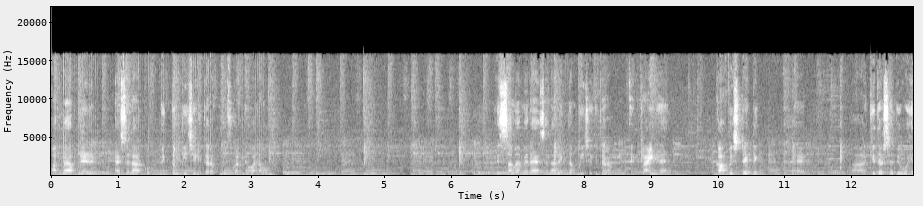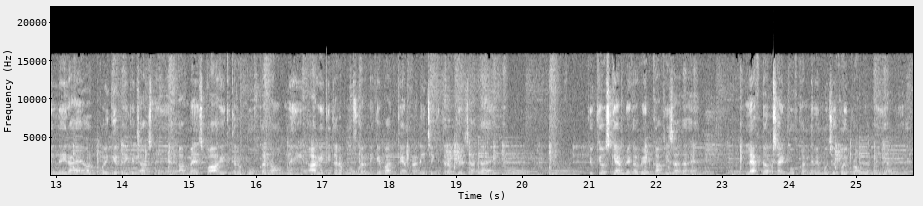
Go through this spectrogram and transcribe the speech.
अब मैं अपने एसएलआर को एकदम पीछे की तरफ़ मूव करने वाला हूँ। इस समय मेरा एस एकदम पीछे की तरफ़ इंक्लाइन है। काफ़ी स्टेटिक है। किधर से भी वो हिल नहीं रहा है और कोई गिरने के चांस नहीं है। अब मैं इसको आगे की तरफ़ मूव कर रहा हूँ। नहीं, आगे की तरफ़ मूव करने के बाद कैमरा नीचे की तरफ़ गिर जाता है। क्योंकि उस कैमरे का वेट काफ़ी ज़्यादा है। लेफ़्ट और साइड मूव करने में मुझे कोई प्रॉब्लम नहीं आ रही है।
